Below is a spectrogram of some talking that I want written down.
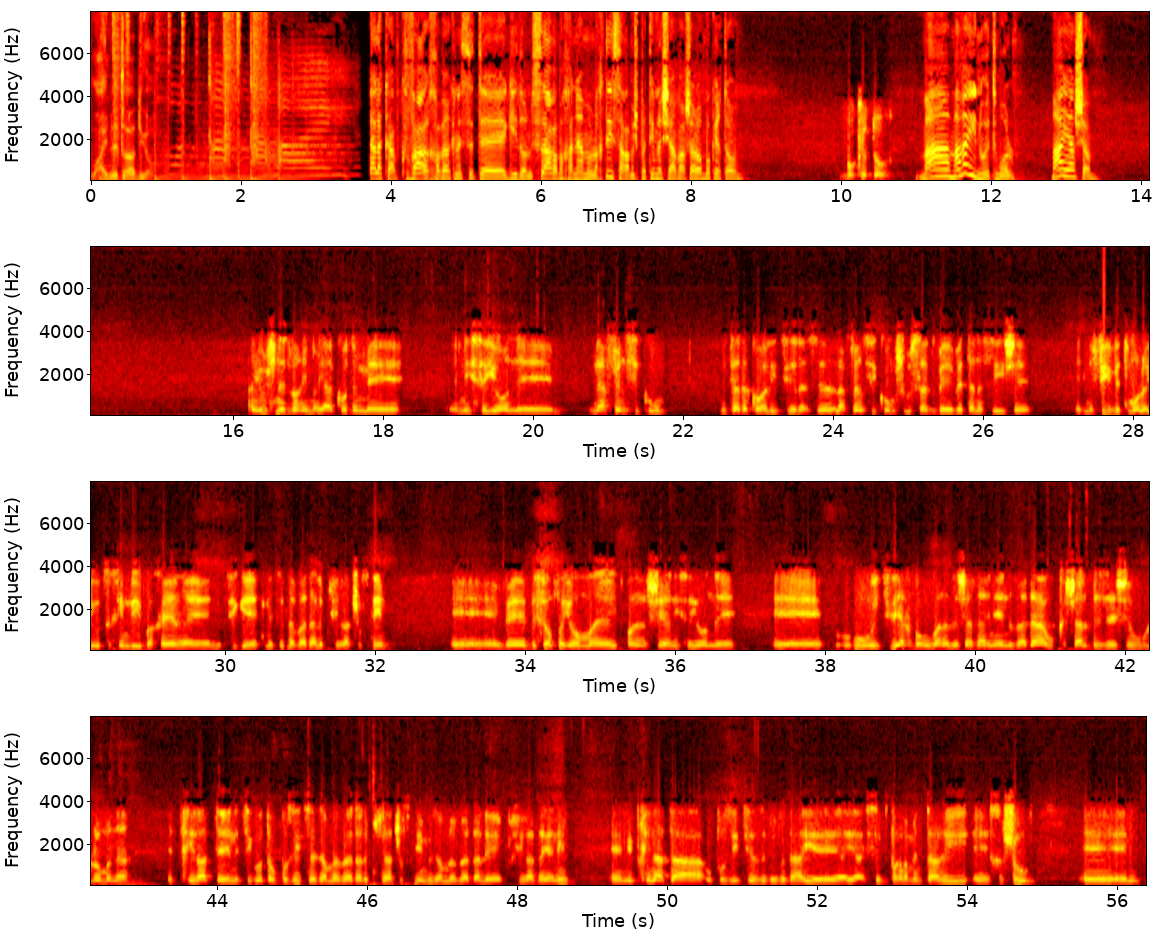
ויינט רדיו. על הקו כבר חבר הכנסת אה, גדעון סער, המחנה הממלכתי, שר המשפטים לשעבר. שלום, בוקר טוב. בוקר טוב. מה, מה ראינו אתמול? מה היה שם? היו שני דברים. היה קודם אה, ניסיון אה, להפר סיכום מצד הקואליציה, להפר, סיכום שהושג בבית הנשיא, שלפיו אתמול היו צריכים להיבחר אה, נציגי הכנסת לוועדה לבחירת שופטים. אה, ובסוף היום אה, התברר שהניסיון, הוא הצליח במובן הזה שעדיין אין ועדה, הוא כשל בזה שהוא לא מנע את בחירת נציגות האופוזיציה גם לוועדה לבחירת שופטים וגם לוועדה לבחירת דיינים. מבחינת האופוזיציה זה בוודאי היה הישג פרלמנטרי חשוב.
